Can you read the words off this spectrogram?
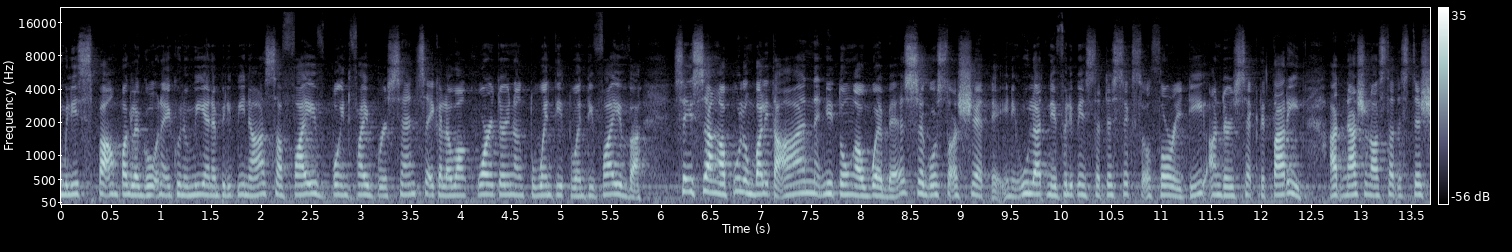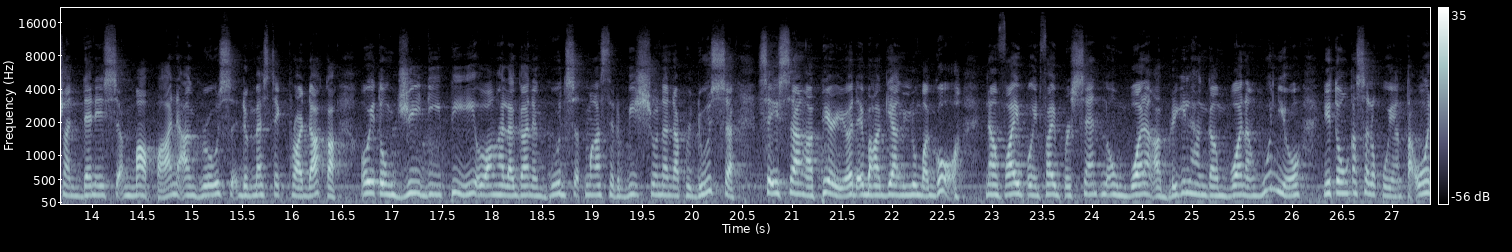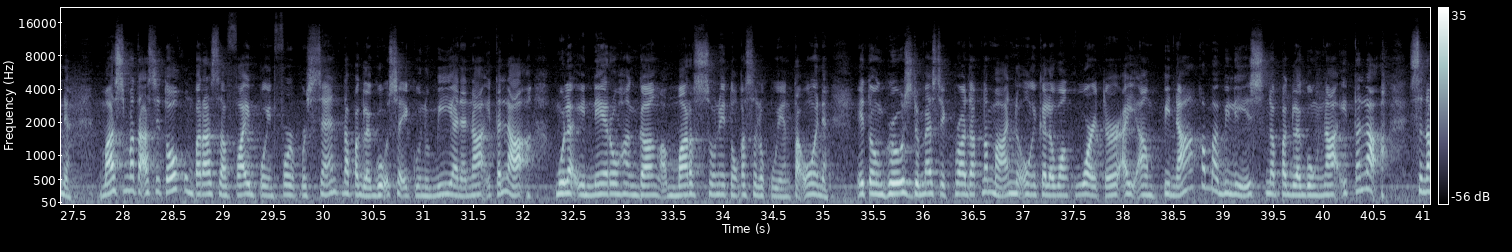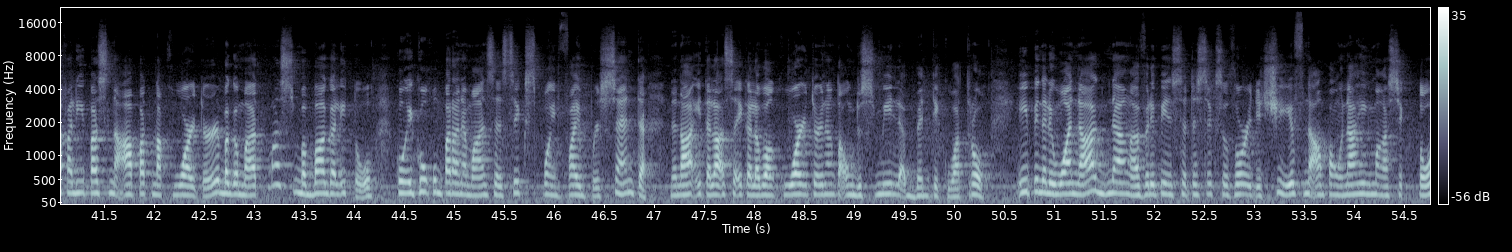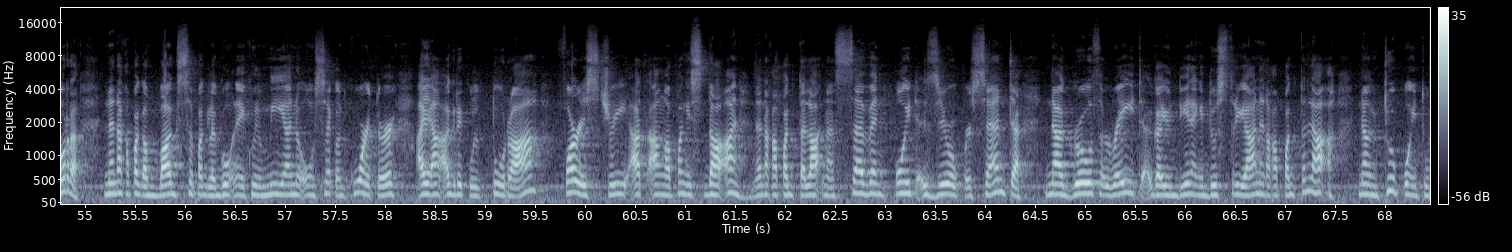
Umilis pa ang paglago ng ekonomiya ng Pilipinas sa 5.5% sa ikalawang quarter ng 2025. Sa isang pulong balitaan nitong Webes, Agosto 7, iniulat ni Philippine Statistics Authority Undersecretary at National Statistician Dennis Mapa na ang Gross Domestic Product o itong GDP o ang halaga ng goods at mga serbisyo na na-produce sa isang period ay bahagyang lumago ng 5.5% noong buwan ng Abril hanggang buwan ng Hunyo nitong kasalukuyang taon. Mas mataas ito kumpara sa 5.4% na paglago sa ekonomiya na naitala mula Enero hanggang Marso nitong kasalukuyang taon. Itong gross domestic product naman noong ikalawang quarter ay ang pinakamabilis na paglagong naitala sa nakalipas na apat na quarter bagamat mas mabagal ito kung ikukumpara naman sa 6.5% na naitala sa ikalawang quarter ng taong 2024. Ipinaliwanag ng Philippine Statistics Authority Chief na ang pangunahing mga sektor na nakapagambag sa paglago ng ekonomiya noong second quarter ay ang agrikultura, forestry at ang pangisdaan na nakapagtala ng 7.0% na growth rate. Gayon din ang industriya na nakapagtala ng 2.1%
